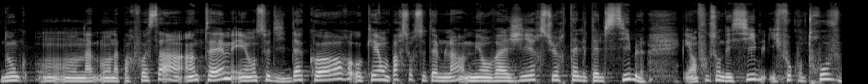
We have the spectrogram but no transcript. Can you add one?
Donc on, on, a, on a parfois ça, un thème, et on se dit, d'accord, ok, on part sur ce thème-là, mais on va agir sur telle et telle cible. Et en fonction des cibles, il faut qu'on trouve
